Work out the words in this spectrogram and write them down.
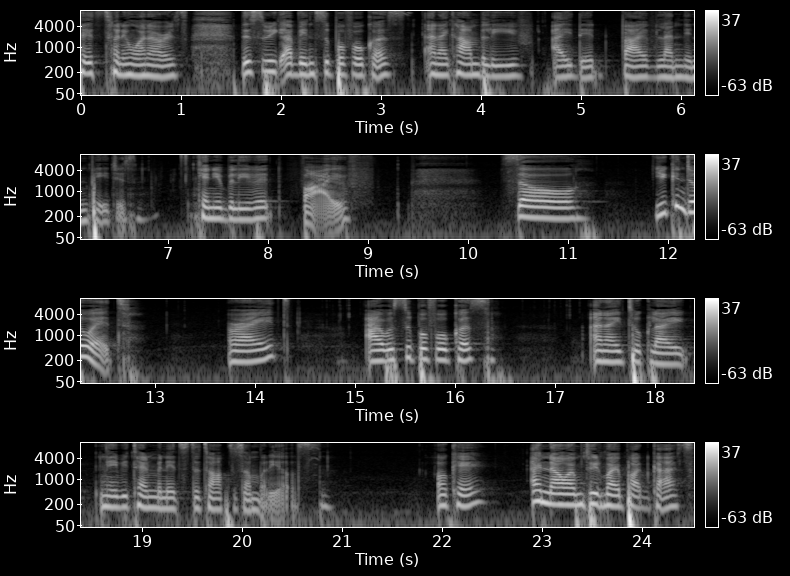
it's 21 hours. This week, I've been super focused, and I can't believe I did five landing pages. Can you believe it? Five. So, you can do it. right? I was super focused and I took like maybe 10 minutes to talk to somebody else. Okay? And now I'm doing my podcast.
